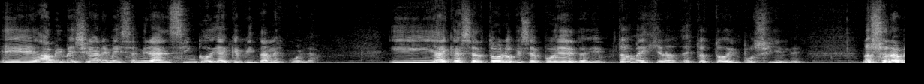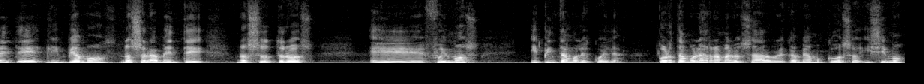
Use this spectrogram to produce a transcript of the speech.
eh, a mí me llegan y me dicen, mira, en cinco días hay que pintar la escuela. Y hay que hacer todo lo que se puede. Y todos me dijeron, esto es todo imposible. No solamente limpiamos, no solamente nosotros eh, fuimos y pintamos la escuela. Cortamos las ramas de los árboles, cambiamos cosas, hicimos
